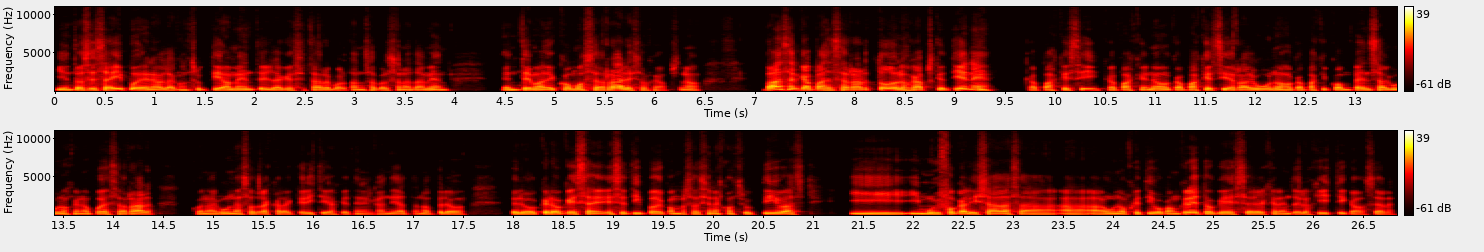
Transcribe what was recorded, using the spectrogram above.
Y entonces ahí pueden hablar constructivamente, ya que se está reportando esa persona también, en tema de cómo cerrar esos gaps, ¿no? ¿Va a ser capaz de cerrar todos los gaps que tiene? Capaz que sí, capaz que no, capaz que cierra algunos o capaz que compensa algunos que no puede cerrar con algunas otras características que tiene el candidato, ¿no? Pero, pero creo que ese, ese tipo de conversaciones constructivas y, muy focalizadas a, a- a un objetivo concreto, que es ser el gerente de logística o ser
